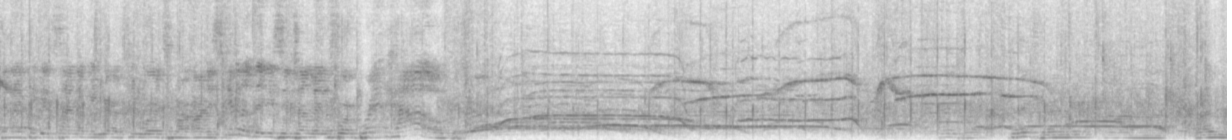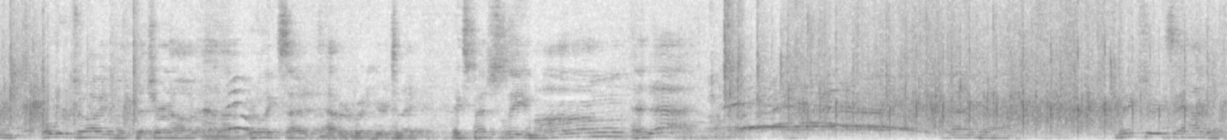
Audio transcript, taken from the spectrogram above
Then I think it's time that we hear a few words from our artists. Give it up, ladies and gentlemen, for overjoyed with the turnout, and I'm really excited to have everybody here tonight, especially mom and dad. And uh, make sure you say hi to them.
